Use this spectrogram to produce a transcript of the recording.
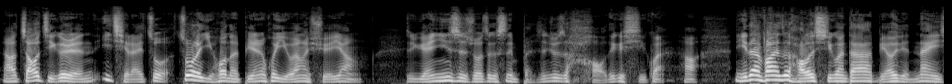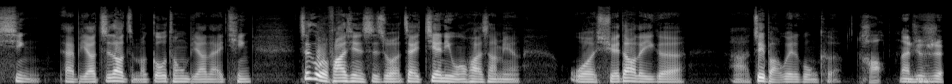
然后找几个人一起来做，做了以后呢，别人会有样学样。原因是说这个事情本身就是好的一个习惯啊。你一旦发现这个好的习惯，大家比较有点耐性，大家比较知道怎么沟通，比较来听。这个我发现是说在建立文化上面，我学到的一个。啊，最宝贵的功课。好，那就是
